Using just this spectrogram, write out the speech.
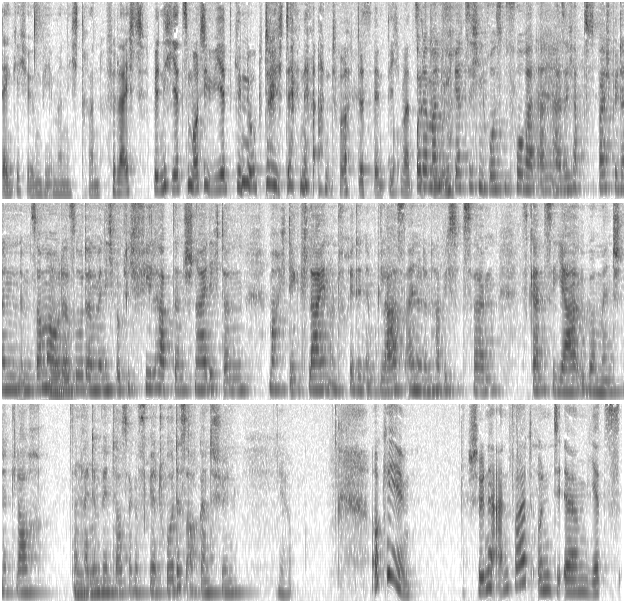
denke ich irgendwie immer nicht dran. Vielleicht bin ich jetzt motiviert genug durch deine Antwort, das endlich mal zu oder tun. Oder man friert sich einen großen Vorrat an. Also ich habe zum Beispiel dann im Sommer mhm. oder so, dann wenn ich wirklich viel habe, dann schneide ich, dann mache ich den klein und friere den im Glas ein und dann habe ich sozusagen das ganze Jahr über meinen Schnittlauch dann mhm. halt im Winter aus der Gefriertruhe. Das ist auch ganz schön. Ja. Okay, Schöne Antwort. Und ähm, jetzt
